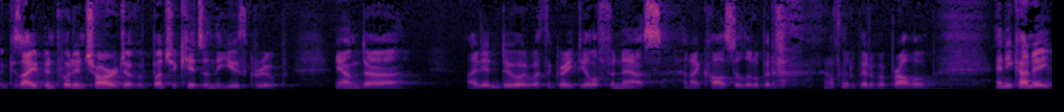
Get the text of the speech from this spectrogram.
because uh, I had been put in charge of a bunch of kids in the youth group, and uh, I didn't do it with a great deal of finesse, and I caused a little bit of a little bit of a problem. And he kind of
